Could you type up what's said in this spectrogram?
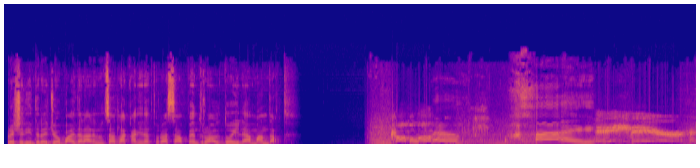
președintele Joe Biden a renunțat la candidatura sa pentru al doilea mandat. Kamala! Hello. Hi. Hey there.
